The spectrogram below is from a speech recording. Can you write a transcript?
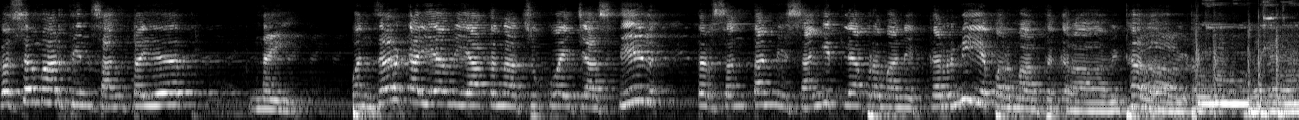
कसं मारतील सांगता येत? नाही. पण जर का यम यातना चुकवायच्या असतील तर संतांनी सांगितल्याप्रमाणे करणीय परमार्थ करा विठाला विठ्ठल.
